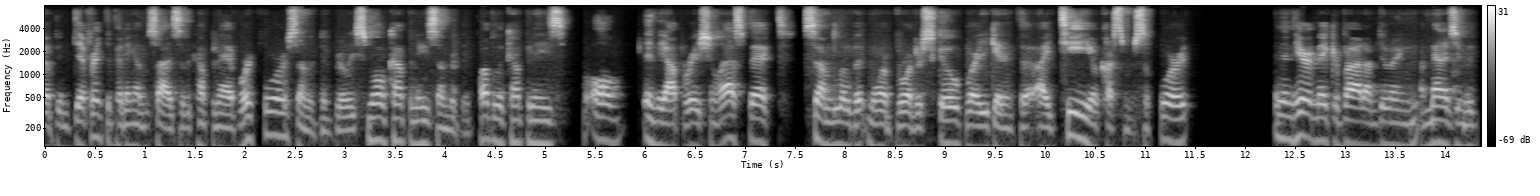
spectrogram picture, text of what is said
uh, been different depending on the size of the company I've worked for. Some have been really small companies, some have been public companies, all in the operational aspect, some a little bit more broader scope where you get into IT or customer support. And then here at MakerBot, I'm doing I'm managing the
